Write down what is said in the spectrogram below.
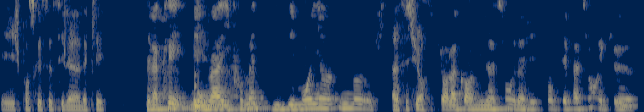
Et je pense que ça, c'est la, clé. C'est la clé. Mais il faut mettre des moyens humains ah, sûr. sur la coordination et la gestion de ces patients et que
